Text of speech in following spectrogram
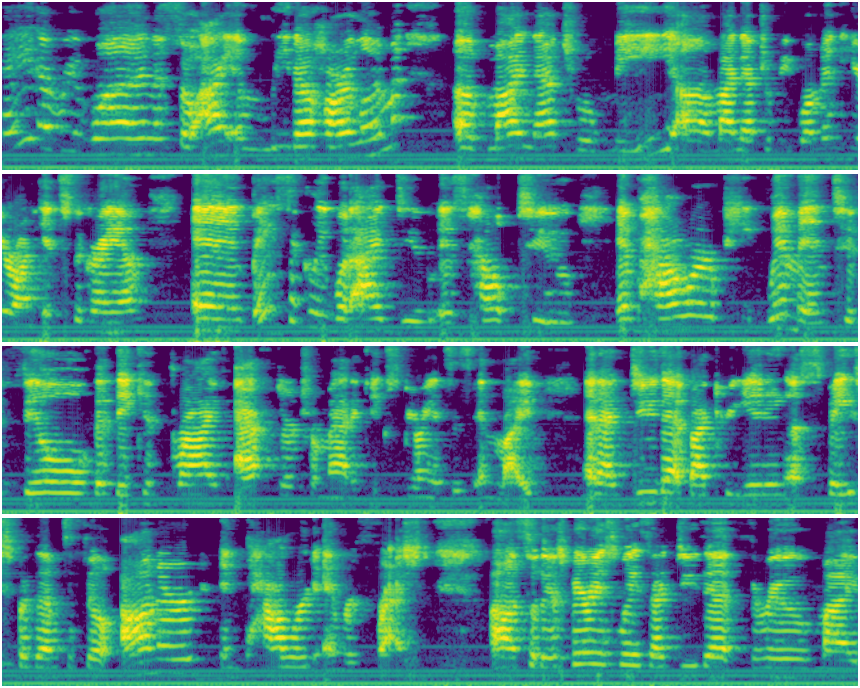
Hey, everyone. So I am Lita Harlem of My Natural Me, uh, My Natural Me Woman here on Instagram. And basically, what I do is help to empower p- women to feel that they can thrive after traumatic experiences in life. And I do that by creating a space for them to feel honored, empowered, and refreshed. Uh, so there's various ways I do that through my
